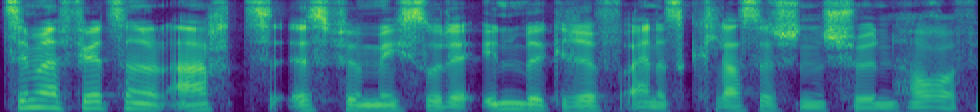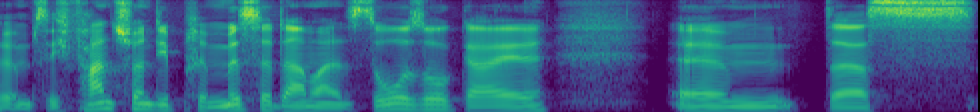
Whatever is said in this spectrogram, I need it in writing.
Zimmer 1408 ist für mich so der Inbegriff eines klassischen, schönen Horrorfilms. Ich fand schon die Prämisse damals so, so geil, ähm, dass,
